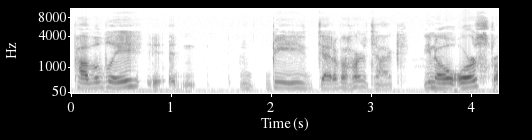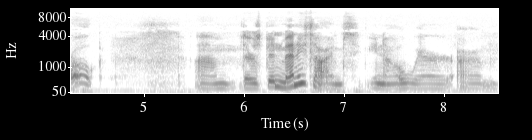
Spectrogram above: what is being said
probably eh, be dead of a heart attack, you know, or a stroke. Um, there's been many times, you know, where um,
